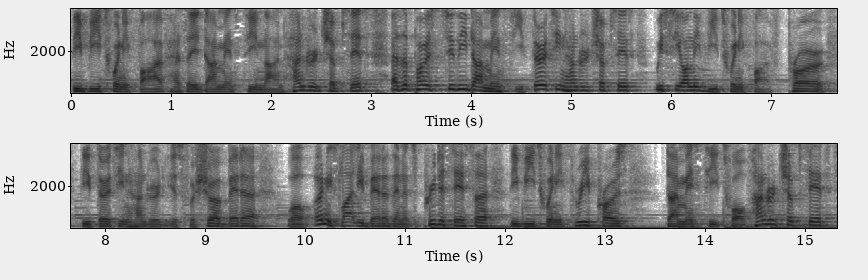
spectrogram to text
The V25 has a Dimensity 900 chipset as opposed to the Dimensity 1300 chipset we see on the V25 Pro. The 1300 is for sure better, well only slightly better than its predecessor, the V23 Pro's Dimensity 1200 chipset,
